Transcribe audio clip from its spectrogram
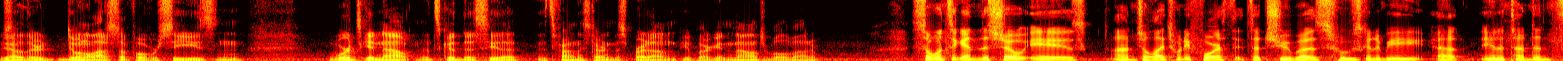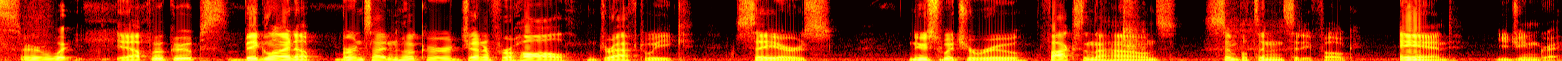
Yeah. So they're doing a lot of stuff overseas, and word's getting out. It's good to see that it's finally starting to spread out, and people are getting knowledgeable about it. So once again, the show is on July 24th. It's at Schubas. Who's going to be at, in attendance or what, Yep. what groups? Big lineup: Burnside and Hooker, Jennifer Hall, Draft Week, Sayers, New Switcheroo, Fox and the Hounds, Simpleton and City Folk, and Eugene Gray.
